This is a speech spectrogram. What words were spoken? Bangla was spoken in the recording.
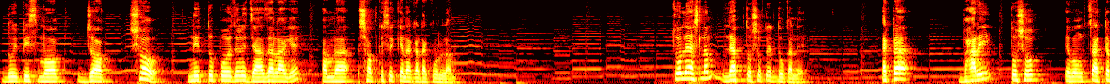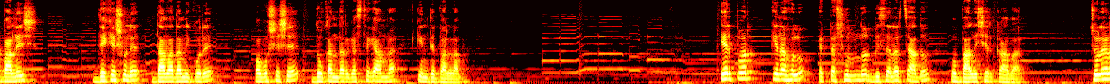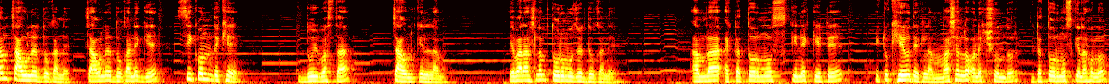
দুই পিস মগ, জগ সহ নিত্য প্রয়োজনে যা যা লাগে আমরা সব কিছুই কেনাকাটা করলাম। চলে আসলাম ল্যাপ তোষকের দোকানে। একটা ভারী তোষক এবং চারটা বালিশ দেখে শুনে দামাদামি করে অবশেষে দোকানদার কাছ থেকে আমরা কিনতে পারলাম। এরপর কেনা হলো একটা সুন্দর বিছানার চাদর ও বালিশের কাবার। চলে এলাম চাউলের দোকানে। চাউলের দোকানে গিয়ে চিকন দেখে দুই বস্তা চাউল কিনলাম। এবার আসলাম তরমুজের দোকানে। আমরা একটা তরমুজ কিনে কেটে একটু খেয়েও দেখলাম মাসাল্লাহ অনেক সুন্দর। একটা তরমুজ কেনা হলো।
